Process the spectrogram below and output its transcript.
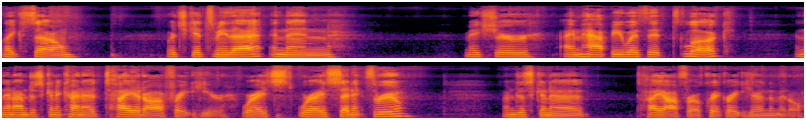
like so, which gets me that. And then make sure I'm happy with its look. And then I'm just going to kind of tie it off right here where I, where I set it through. I'm just going to tie off real quick right here in the middle.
